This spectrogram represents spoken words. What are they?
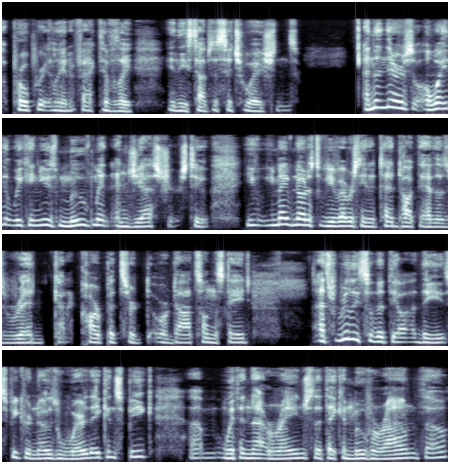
appropriately and effectively in these types of situations. And then there's a way that we can use movement and gestures too. You, you may have noticed if you've ever seen a TED talk, they have those red kind of carpets or, or dots on the stage. That's really so that the, the speaker knows where they can speak um, within that range that they can move around though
